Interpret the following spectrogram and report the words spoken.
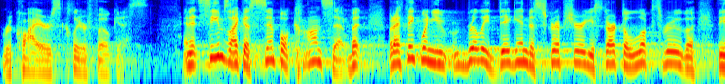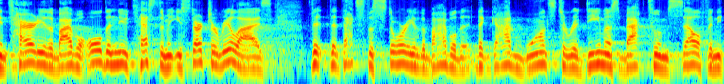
requires clear focus. And it seems like a simple concept, but, but I think when you really dig into Scripture, you start to look through the, the entirety of the Bible, Old and New Testament, you start to realize that, that that's the story of the Bible, that, that God wants to redeem us back to Himself, and, he,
